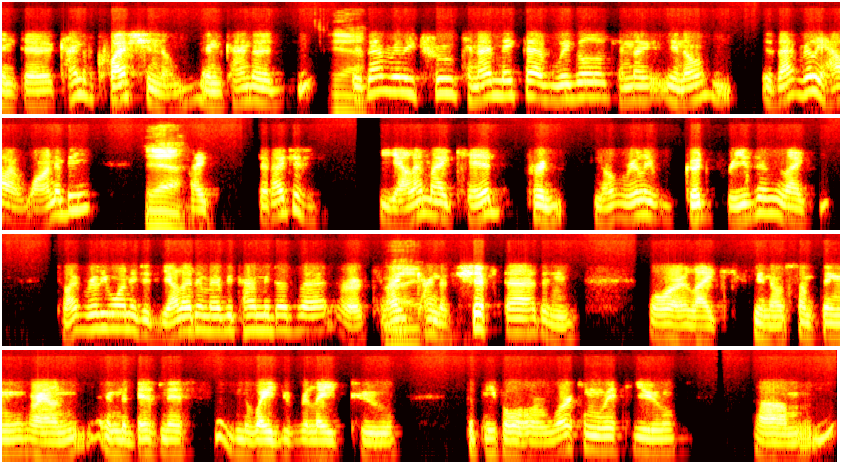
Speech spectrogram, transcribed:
and to kind of question them and kind of, yeah. is that really true? Can I make that wiggle? Can I, you know, is that really how I want to be? Yeah. Like, did I just yell at my kid for no really good reason? Like, do I really want to just yell at him every time he does that, or can right. I kind of shift that and, or like, you know, something around in the business, in the way you relate to the people who are working with you um,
